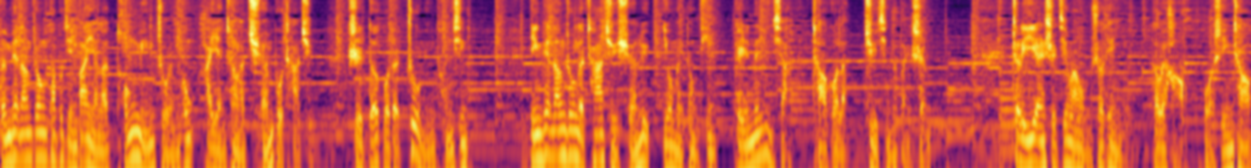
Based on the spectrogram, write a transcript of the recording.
本片当中，他不仅扮演了同名主人公，还演唱了全部插曲，是德国的著名童星。影片当中的插曲旋律优美动听，给人的印象超过了剧情的本身。这里依然是今晚我们说电影，各位好，我是英超。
